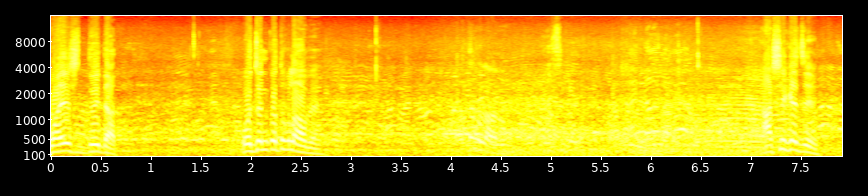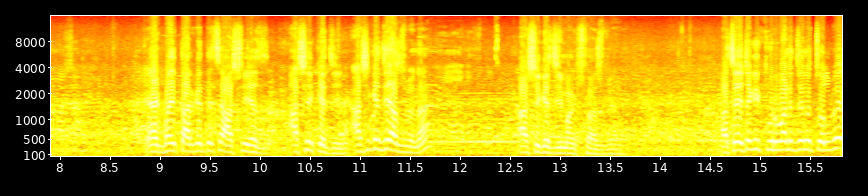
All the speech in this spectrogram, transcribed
বয়স দুই দাঁত। ওজন কতগুলো হবে? আশি কেজি? এক ভাই টার্গেট দিচ্ছে আশি হাজার আশি কেজি। আশি কেজি আসবে না? আশি কেজি মাংস আসবে। আচ্ছা এটা কি কুরবানির জন্য চলবে?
